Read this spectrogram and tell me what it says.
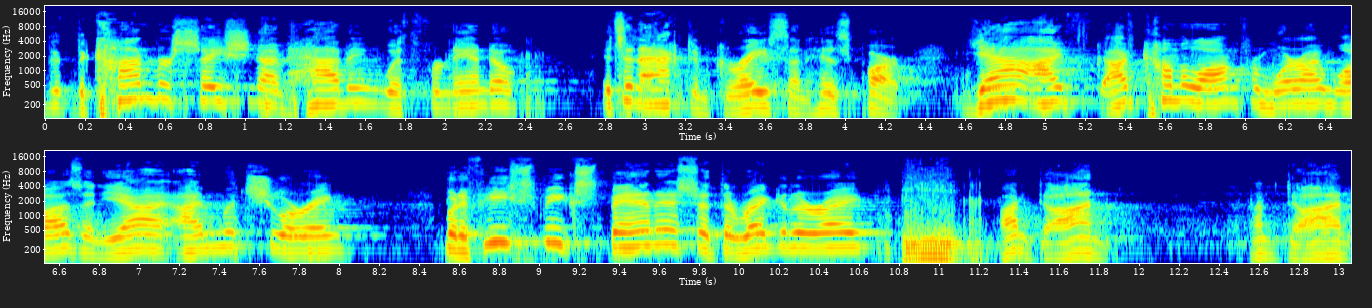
that the conversation I'm having with Fernando, it's an act of grace on his part. Yeah, I've, I've come along from where I was, and yeah, I'm maturing. But if he speaks Spanish at the regular rate, I'm done. I'm done.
